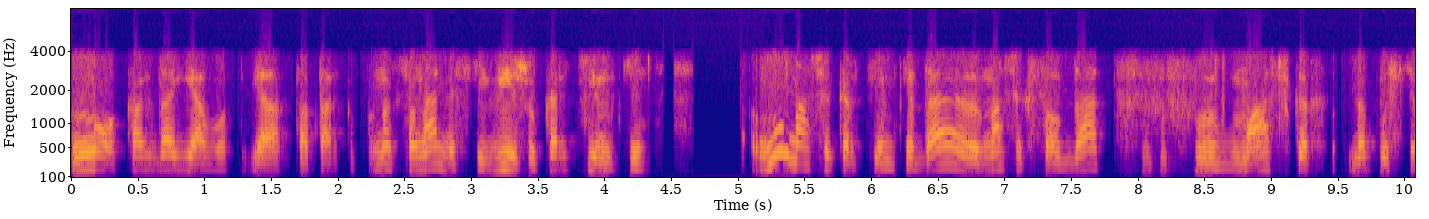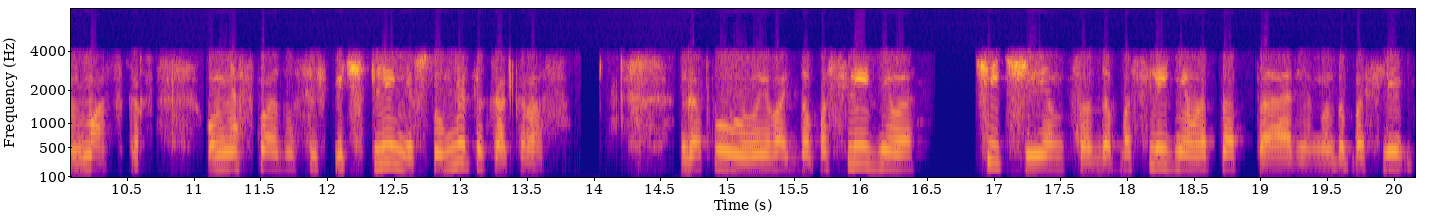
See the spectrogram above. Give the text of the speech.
Но когда я вот, я татарка по национальности, вижу картинки, ну, наши картинки, да, наших солдат в масках, допустим, в масках, у меня складывалось впечатление, что мы-то как раз готовы воевать до последнего чеченца, до последнего татарина, до последнего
